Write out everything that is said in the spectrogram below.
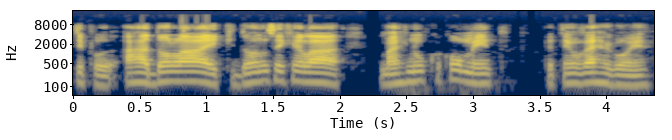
tipo, ah, dou like, dou não sei o que lá, mas nunca comento. Eu tenho vergonha.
